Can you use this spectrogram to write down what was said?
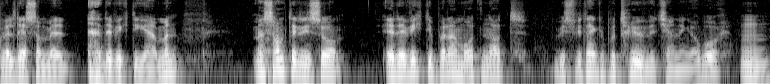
er vel det som er det viktige her. Men, men samtidig så er det viktig på den måten at hvis vi tenker på truvekjenninga vår, Mm.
